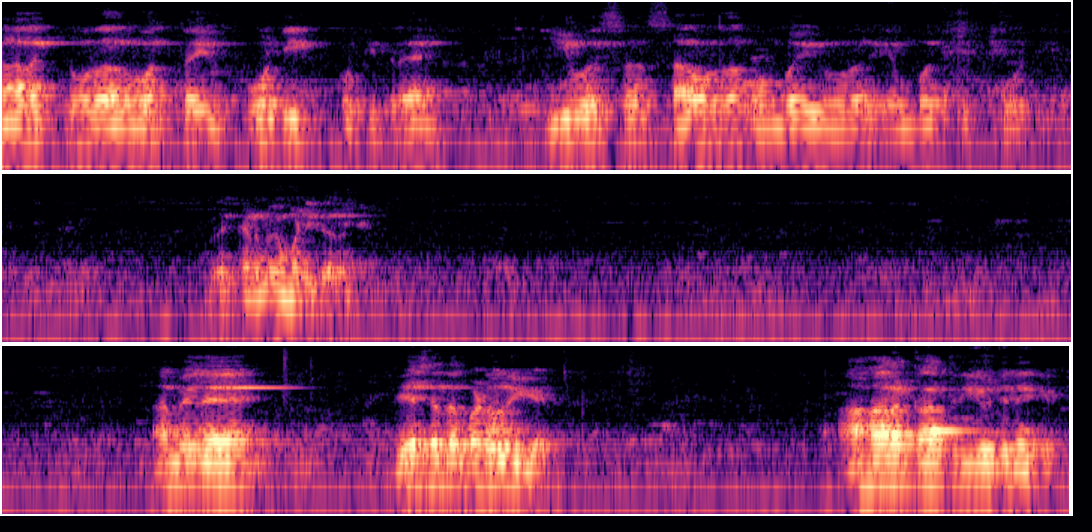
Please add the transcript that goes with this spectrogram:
ನಾಲ್ಕುನೂರ ಅರವತ್ತೈದು ಕೋಟಿ ಕೊಟ್ಟಿದ್ರೆ ಈ ವರ್ಷ ಸಾವಿರದ ಒಂಬೈನೂರ ಎಂಬತ್ತು ಕೋಟಿ. ಅಂದರೆ ಕಡಿಮೆ ಮಾಡಿದ್ದಾರೆ. ಆಮೇಲೆ ದೇಶದ ಬಡವರಿಗೆ ಆಹಾರ ಖಾತ್ರಿ ಯೋಜನೆಗೆ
